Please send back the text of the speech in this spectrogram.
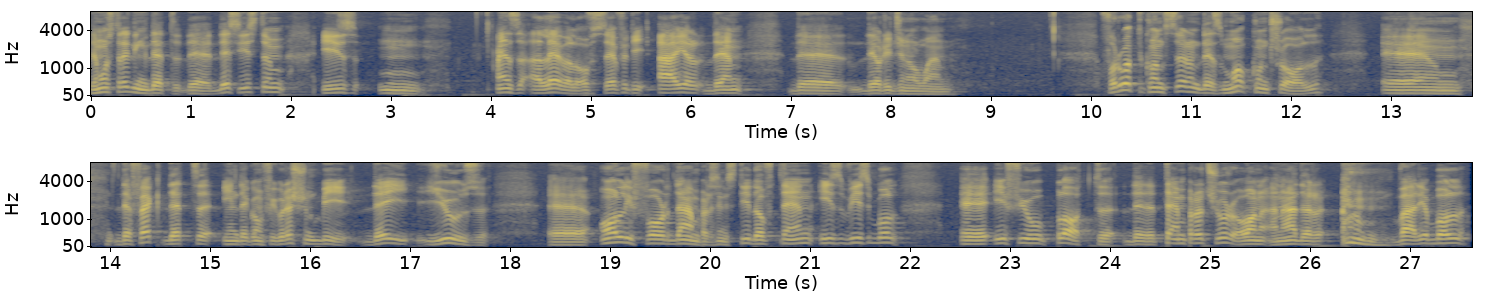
demonstrating that the, the system is um, has a level of safety higher than the, the original one. For what concerns the smoke control, um, the fact that uh, in the configuration B they use uh, only four dampers instead of 10 is visible uh, if you plot the temperature on another variable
